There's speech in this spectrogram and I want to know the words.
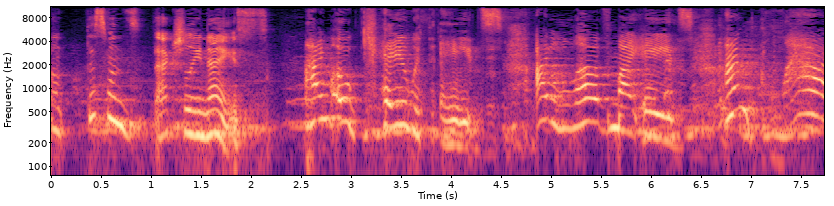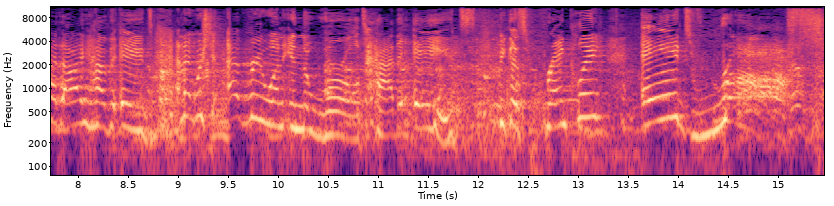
Oh, this one's actually nice. I'm okay with AIDS. I love my AIDS. I'm glad I have AIDS, and I wish everyone in the world had AIDS because, frankly, AIDS rocks.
